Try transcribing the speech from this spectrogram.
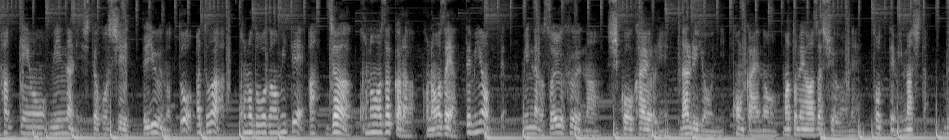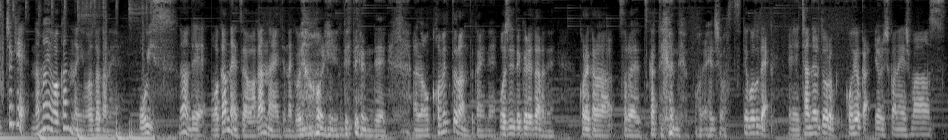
発見をみんなにしてほしいっていうのと、あとは、この動画を見て、あ、じゃあ、この技からこの技やってみようって、みんながそういう風な思考回路になるように、今回のまとめ技集はね、撮ってみました。ぶっちゃけ、名前わかんない技がね、多いっす。なので、わかんないやつはわかんないってなんか上の方に出てるんで、あの、コメント欄とかにね、教えてくれたらね、これからそれ使っていくんでお願いします。ということで、えー、チャンネル登録、高評価よろしくお願いします。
